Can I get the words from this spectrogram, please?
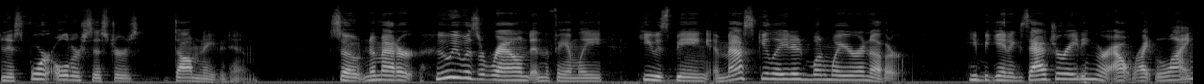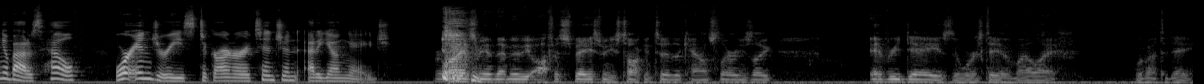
and his four older sisters dominated him. So, no matter who he was around in the family, he was being emasculated one way or another. He began exaggerating or outright lying about his health or injuries to garner attention at a young age. Reminds me of that movie Office Space when he's talking to the counselor and he's like, Every day is the worst day of my life. What about today?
